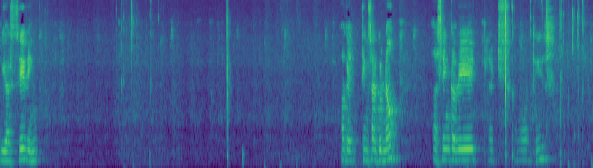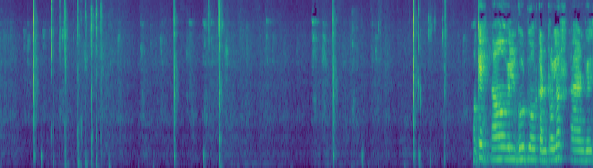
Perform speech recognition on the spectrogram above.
we are saving okay things are good now. Async await let's convert these. Okay now we'll go to our controller and we'll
